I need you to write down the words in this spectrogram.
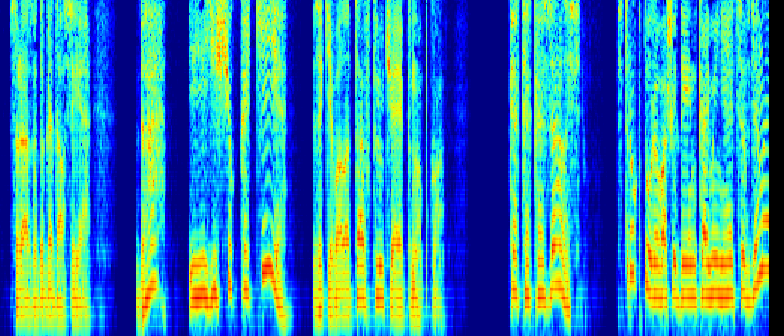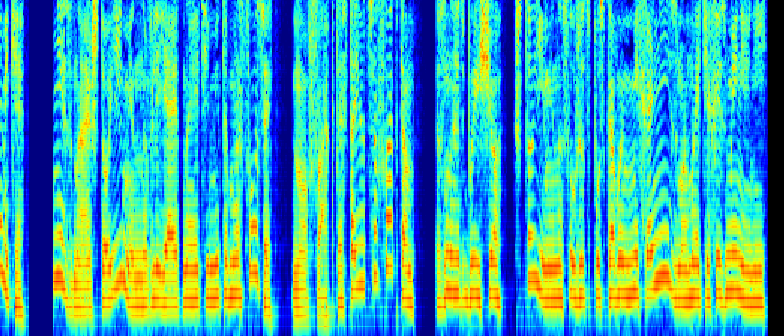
— сразу догадался я. «Да, и еще какие?» — закивала та, включая кнопку. «Как оказалось, структура вашей ДНК меняется в динамике. Не знаю, что именно влияет на эти метаморфозы, но факт остается фактом. Знать бы еще, что именно служит спусковым механизмом этих изменений».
